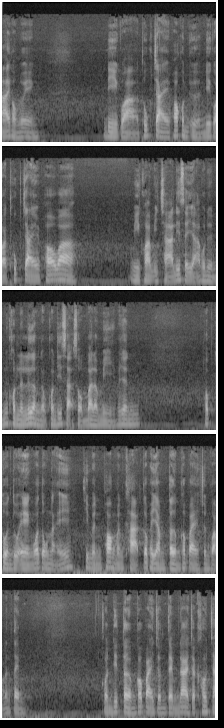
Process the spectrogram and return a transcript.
ร้ายของตัวเอง ดีกว่าทุกข์ใจ เพราะคนอื่นดีกว่าทุกข์ใจ เพราะว่ามีความอิจฉาริษยาคนอื่นมันคนละเรื่องกับคนที่สะสมบารมี เพราะฉะนั้นทบทวนตัวเองว่าตรงไหนที่มันพ่องมันขาดก็พยายามเติมเข้าไปจนกว่ามันเต็ม คนที่เติมเข้าไปจนเต็มได้จะเข้าใจ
